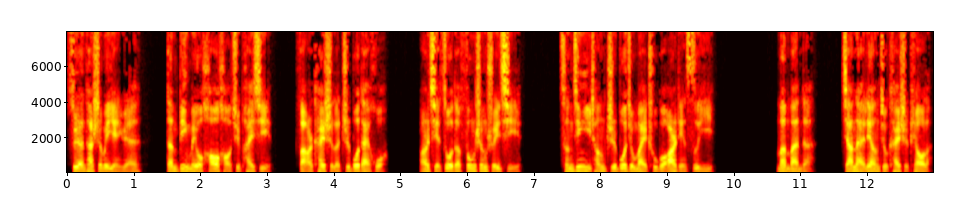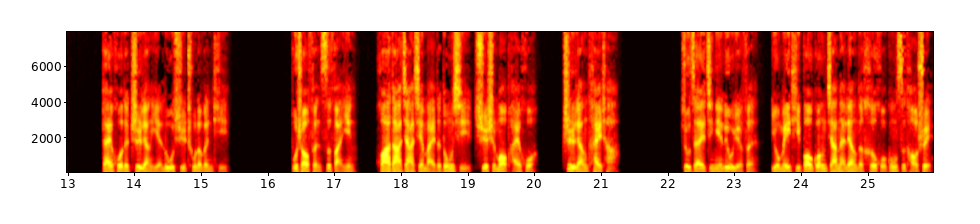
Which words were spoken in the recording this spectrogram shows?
虽然他身为演员，但并没有好好去拍戏，反而开始了直播带货，而且做的风生水起。曾经一场直播就卖出过二点四亿。慢慢的，贾乃亮就开始飘了，带货的质量也陆续出了问题。不少粉丝反映，花大价钱买的东西确实冒牌货，质量太差。就在今年六月份，有媒体曝光贾乃亮的合伙公司逃税，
